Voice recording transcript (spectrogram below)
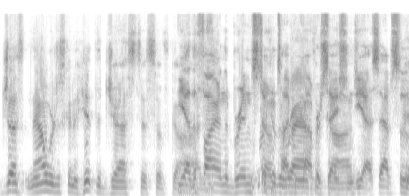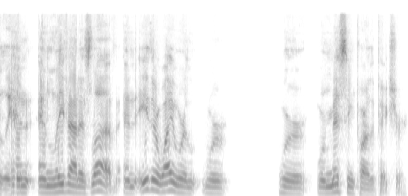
just now we're just going to hit the justice of God. yeah, the fire and the brimstone the type wrath of of conversations. God. Yes, and, absolutely. and and leave out His love. And either way, we're we're we're we're missing part of the picture.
